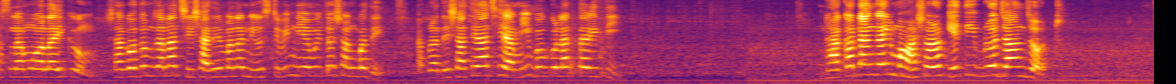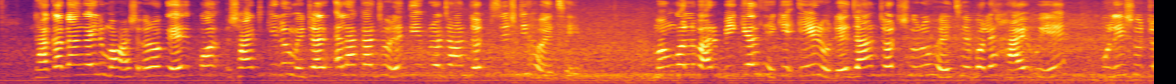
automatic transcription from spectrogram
আসসালামু আলাইকুম। স্বাগতম জানাচ্ছি স্বাধীন বাংলা নিউজ টিভির নিয়মিত সংবাদে। আপনাদের সাথে আছি আমি বকুল আক্তার ইতি। ঢাকা টাঙ্গাইল মহাসড়কে তীব্র যানজট। ঢাকা টাঙ্গাইল মহাসড়কে ষাট কিলোমিটার এলাকা জুড়ে তীব্র যানজট সৃষ্টি হয়েছে। মঙ্গলবার বিকেল থেকে এ রুটে যানজট শুরু হয়েছে বলে হাইওয়ে পুলিশ সূত্র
